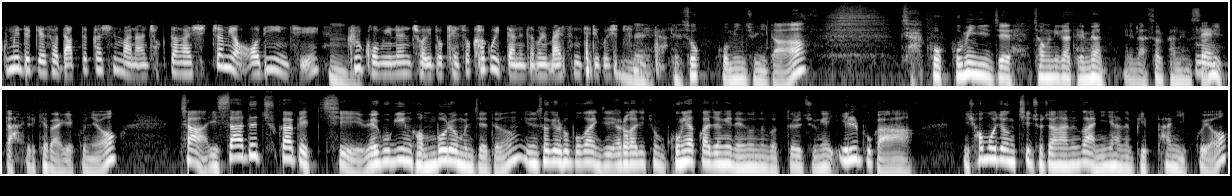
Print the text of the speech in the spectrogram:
국민들께서 납득하실 만한 적당한 시점이 어디인지 음. 그 고민은 저희도 계속하고 있다는 점을 말씀드리고 네, 싶습니다. 계속 고민 중이다. 자, 그 고민이 이제 정리가 되면 나설 가능성이 네. 있다. 이렇게 봐야겠군요. 자, 이 사드 추가 배치, 외국인 건보료 문제 등 윤석열 후보가 이제 여러 가지 좀 공약 과정에 내놓는 것들 중에 일부가 혐오 정치 조장하는 거 아니냐 하는 비판이 있고요.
